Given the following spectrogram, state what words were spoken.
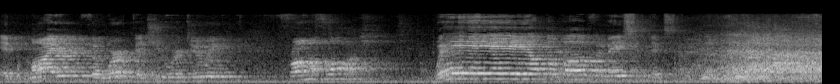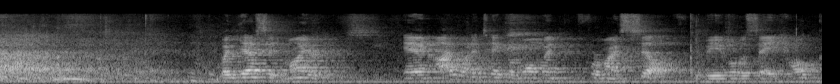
admired the work that you were doing from afar, way up above the Mason-Dixon. but yes, admired it. And I want to take a moment for myself to be able to say how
